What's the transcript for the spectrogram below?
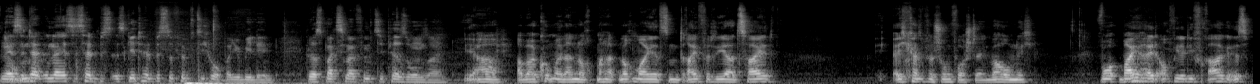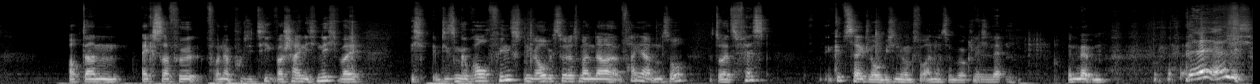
ja es, sind halt, na, es, ist halt bis, es geht halt bis zu 50 hoch bei Jubiläen. Du hast maximal 50 Personen sein. Ja, aber guck mal dann noch, man hat noch mal jetzt ein Dreivierteljahr Zeit. Ich kann es mir schon vorstellen, warum nicht? Wobei halt auch wieder die Frage ist, ob dann extra für von der Politik wahrscheinlich nicht, weil ich diesen Gebrauch Pfingsten, glaube ich, so, dass man da feiert und so, so als Fest, gibt es halt, glaube ich, nirgendwo anders so wirklich. In Meppen. In Meppen. Äh, ehrlich?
